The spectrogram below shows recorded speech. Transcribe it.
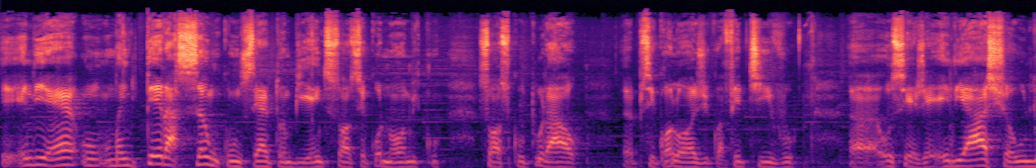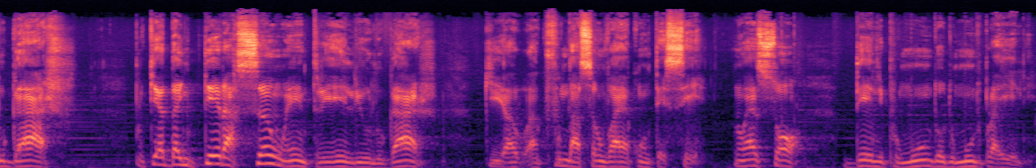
Ele é um, uma interação com um certo ambiente socioeconômico, sociocultural, uh, psicológico, afetivo, ou seja, ele acha o lugar, porque é da interação entre ele e o lugar que a, a fundação vai acontecer. Não é só dele para o mundo ou do mundo para ele.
